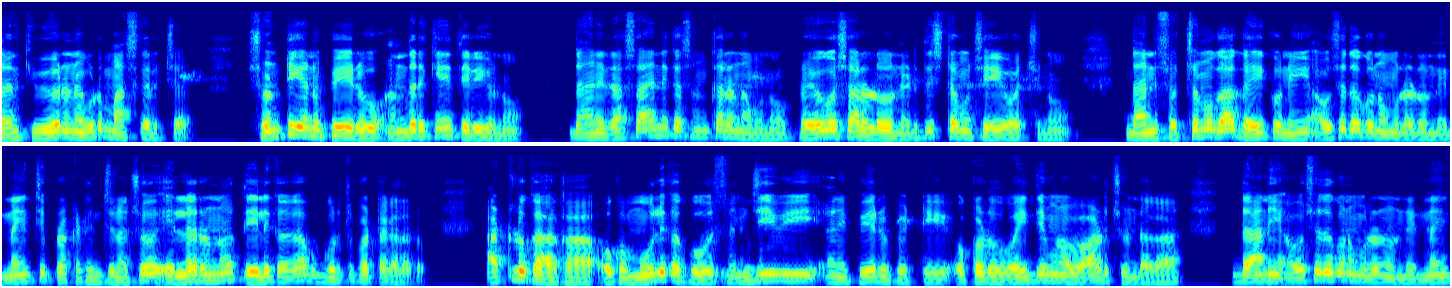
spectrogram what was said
దానికి వివరణ కూడా మాస్కర్ ఇచ్చారు. శొంఠి అను పేరు అందరికీ తెలియను. దాని రసాయనిక సంకలనమును ప్రయోగశాలలో నిర్దిష్టము చేయవచ్చును. దాన్ని స్వచ్ఛముగా గైకొని ఔషధ గుణములను నిర్ణయించి ప్రకటించినచో ఎల్లరును తేలికగా గుర్తుపట్టగలరు. అట్లు కాక ఒక మూలికకు సంజీవి అని పేరు పెట్టి ఒకడు వైద్యమును వాడుచుండగా దాని ఔషధ గుణములను నిర్ణయి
